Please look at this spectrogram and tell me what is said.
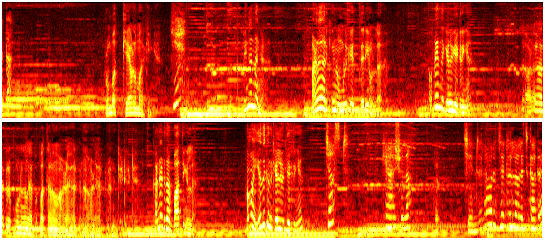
இருக்கா? ரொம்ப கேவலமா இருக்கீங்க. ஏன்? என்னங்க? அழகா இருக்கீங்கன்னு உங்களுக்கே தெரியும்ல. அப்புறம் இந்த கேள்வி கேக்குறீங்க? அழகா இருக்கிற பொண்ணுங்களை எப்ப பார்த்தாலும் அழகா இருக்கணும் அழகா இருக்கணும்னு கேட்டுக்கிட்டு. கண்ணாடி தான் பாத்தீங்கல்ல. ஆமா எதுக்கு இந்த கேள்வி கேக்குறீங்க? ஜஸ்ட் கேஷுவலா ஜெனரலா ஒரு ஜெனரல் நாலேஜ்க்காக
